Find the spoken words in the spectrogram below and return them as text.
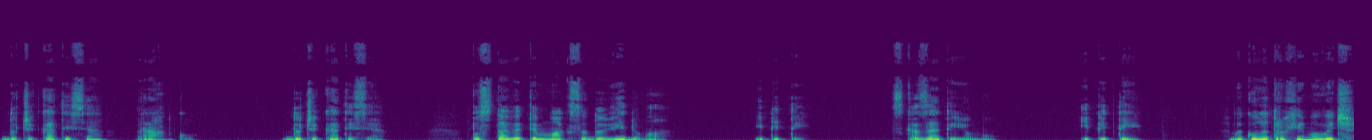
дочекатися ранку, дочекатися, поставити Макса до відома і піти, сказати йому і піти. Микола Трохимович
